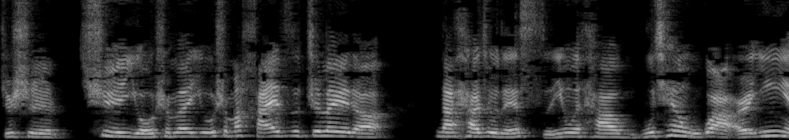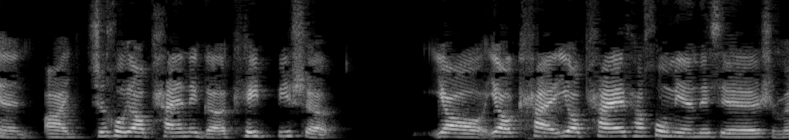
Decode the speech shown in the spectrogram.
就是去有什么有什么孩子之类的，那他就得死，因为他无牵无挂。而鹰眼啊，之后要拍那个 Kate Bishop，要要开要拍他后面那些什么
